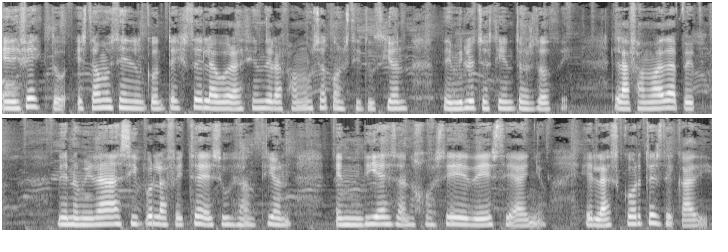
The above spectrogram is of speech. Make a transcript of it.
En efecto, estamos en el contexto de elaboración de la famosa Constitución de 1812, la afamada PEPA, denominada así por la fecha de su sanción en día de San José de ese año, en las Cortes de Cádiz.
